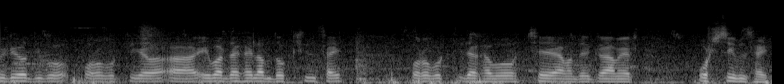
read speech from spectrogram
ভিডিও দিব, পরবর্তী এবার দেখাইলাম দক্ষিণ সাইড পরবর্তী দেখাবো হচ্ছে আমাদের গ্রামের পশ্চিম সাইড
